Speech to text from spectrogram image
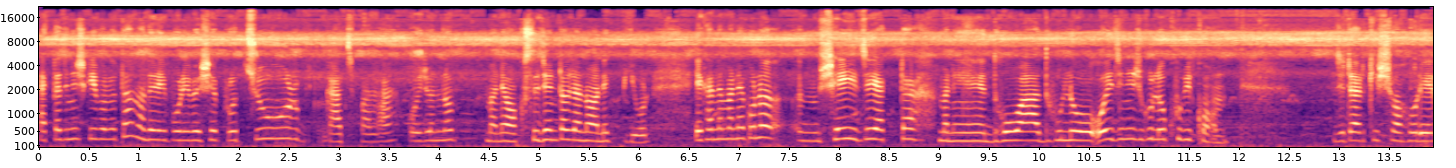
একটা জিনিস কি বলতো? আমাদের এই পরিবেশে প্রচুর গাছপালা, ওই জন্য মানে অক্সিজেনটাও যেন অনেক পিওর এখানে মানে কোনো সেই যে একটা মানে ধোয়া, ধুলো, ওই জিনিসগুলো খুবই কম। যেটা আর কি শহরের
